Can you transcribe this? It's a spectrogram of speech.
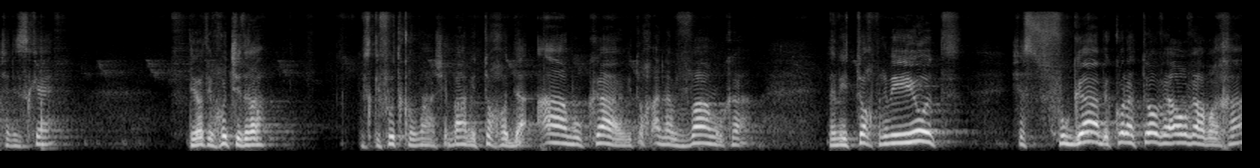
שנזכה להיות עם חוט שדרה, עם זקיפות קומה, שבאה מתוך הודאה עמוקה, ומתוך ענווה עמוקה, ומתוך פנימיות שספוגה בכל הטוב והאור והברכה,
